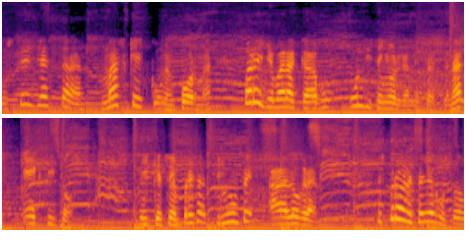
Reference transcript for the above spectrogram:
ustedes ya estarán más que en forma para llevar a cabo un diseño organizacional exitoso y que su empresa triunfe a lo grande. Espero les haya gustado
